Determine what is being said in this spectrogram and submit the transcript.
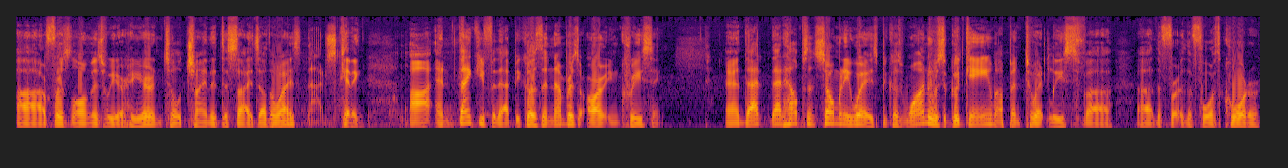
uh, for as long as we are here until China decides otherwise. Nah, just kidding. Uh, and thank you for that because the numbers are increasing. And that, that helps in so many ways because one, it was a good game up into at least uh, uh, the fir- the fourth quarter,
